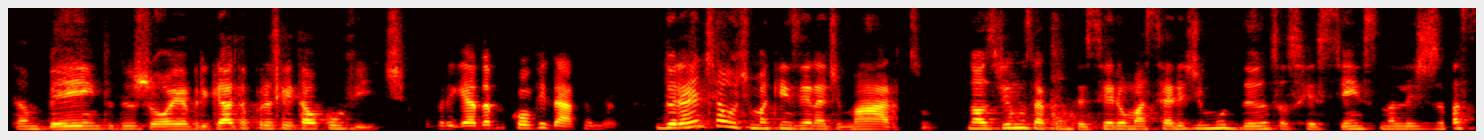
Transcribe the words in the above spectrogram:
Também, tudo jóia. Obrigada por aceitar o convite. Obrigada por convidar também. Durante a última quinzena de março, nós vimos acontecer uma série de mudanças recentes na legislação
